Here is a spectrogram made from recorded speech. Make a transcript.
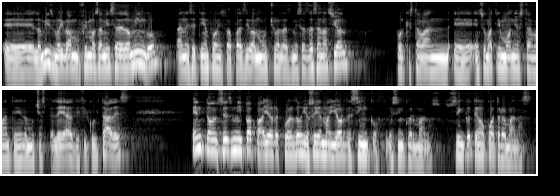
lo mismo, íbamos, fuimos a misa de domingo. En ese tiempo mis papás iban mucho a las misas de sanación porque estaban eh, en su matrimonio, estaban teniendo muchas peleas, dificultades. Entonces mi papá, yo recuerdo, yo soy el mayor de cinco, de cinco hermanos, cinco, tengo cuatro hermanas.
